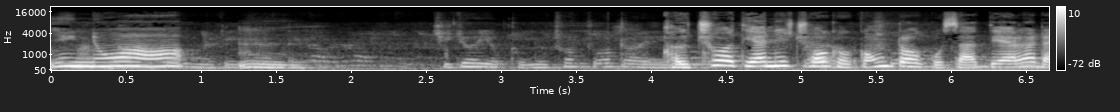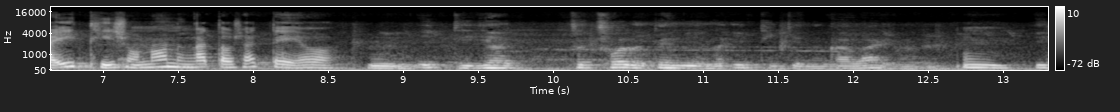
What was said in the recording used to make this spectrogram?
yên nhua khởi chua thì anh ấy chua của công trâu của xã tiền là đấy ít thì xong nó nâng tàu sát tệ rồi. Ừ, ít thì giờ chua chua là tên gì là ít thì chỉ nâng cao lại rồi. Ừ.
